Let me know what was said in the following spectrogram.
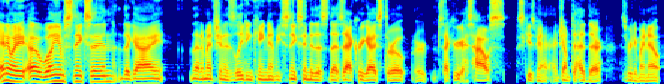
Anyway, uh, William sneaks in. The guy that I mentioned is leading Kingdom. He sneaks into this that Zachary guy's throat or Zachary guy's house. Excuse me, I, I jumped ahead there. I was reading my note.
